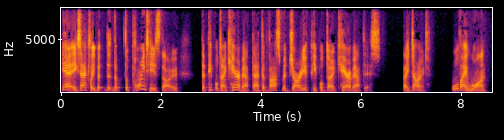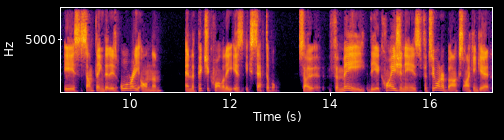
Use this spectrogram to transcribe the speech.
Yeah, exactly. But the, the, the point is though that people don't care about that. The vast majority of people don't care about this. They don't. All they want is something that is already on them and the picture quality is acceptable. So for me, the equation is for 200 bucks, I can get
